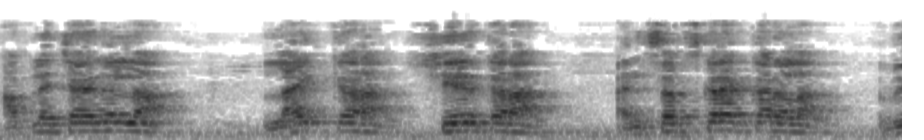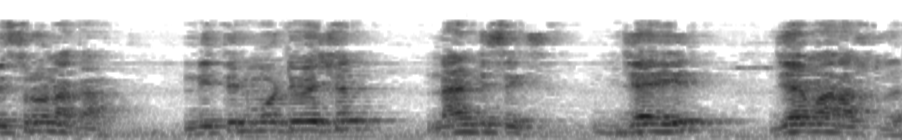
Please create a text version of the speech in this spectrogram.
आपल्या चॅनलला लाईक करा शेअर करा आणि सबस्क्राईब करायला विसरू नका. नितीन मोटिवेशन नाईन्टी सिक्स जय हिंद जय महाराष्ट्र.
